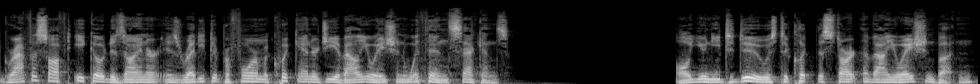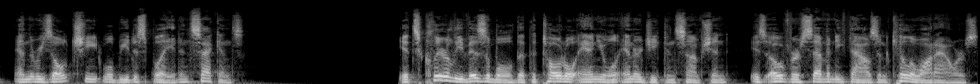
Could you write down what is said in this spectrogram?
Graphisoft EcoDesigner is ready to perform a quick energy evaluation within seconds. All you need to do is to click the Start Evaluation button and the result sheet will be displayed in seconds. It's clearly visible that the total annual energy consumption is over 70,000 kilowatt hours.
